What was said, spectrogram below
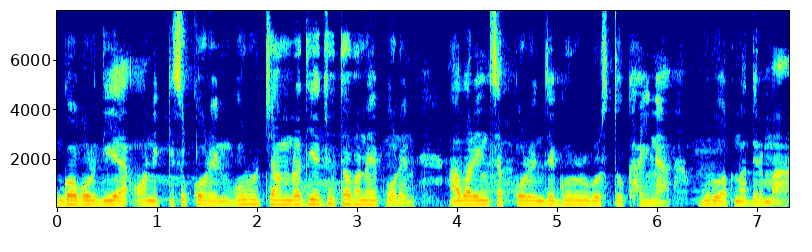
গোবর দিয়ে অনেক কিছু করেন। গরুর চামড়া দিয়ে জুতা বানায় পরেন আবার ইনসাফ করেন যে গরুর গোস্ত খাই না। গরু আপনাদের মা।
